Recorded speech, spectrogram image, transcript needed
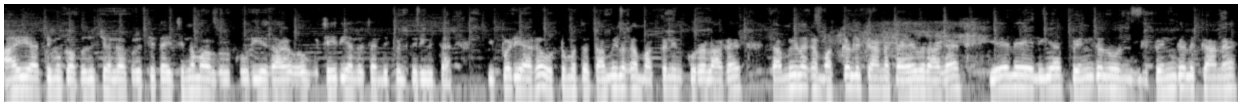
அஇஅதிமுக பொதுச் செயலாளர் புரட்சி தாய் சின்னம் அவர்கள் கூறியதாக செய்தியாளர் சந்திப்பில் தெரிவித்தார். இப்படியாக ஒட்டுமொத்த தமிழக மக்களின் குரலாக தமிழக மக்களுக்கான தலைவராக ஏழை எளிய பெண்கள் பெண்களுக்கான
